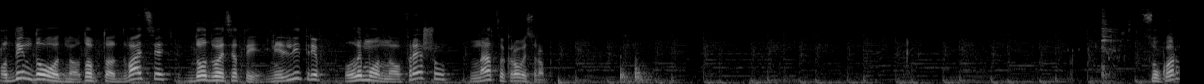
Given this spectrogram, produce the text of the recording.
один до одного, тобто 20 до 20 мл лимонного фрешу на цукровий сироп. Цукор.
